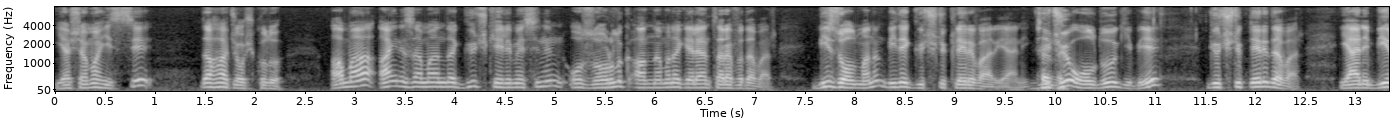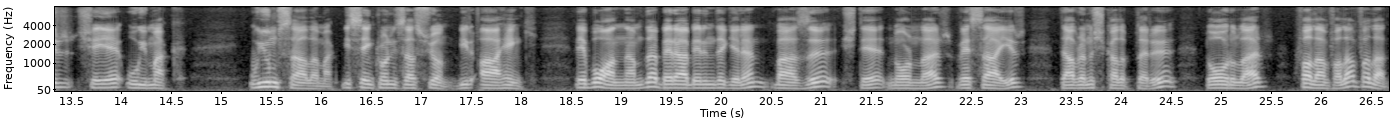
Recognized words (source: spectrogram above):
yaşama hissi daha coşkulu. Ama aynı zamanda güç kelimesinin o zorluk anlamına gelen tarafı da var. Biz olmanın bir de güçlükleri var yani. Tabii. Gücü olduğu gibi güçlükleri de var. Yani bir şeye uymak, uyum sağlamak, bir senkronizasyon, bir ahenk ve bu anlamda beraberinde gelen bazı işte normlar vesaire, davranış kalıpları, doğrular falan falan falan.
